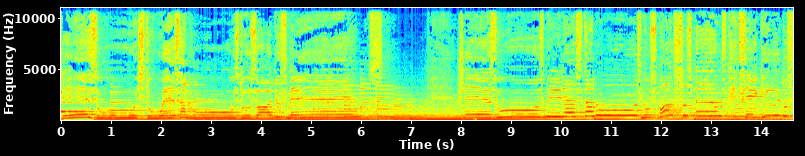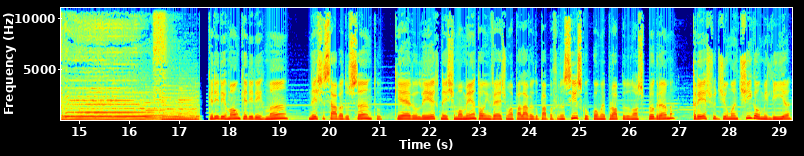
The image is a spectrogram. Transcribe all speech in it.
Jesus, tu és a luz dos olhos meus. Passos teus, seguindo os teus. Querido irmão, querida irmã, neste sábado santo, quero ler neste momento, ao invés de uma palavra do Papa Francisco, como é próprio do nosso programa, trecho de uma antiga homilia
